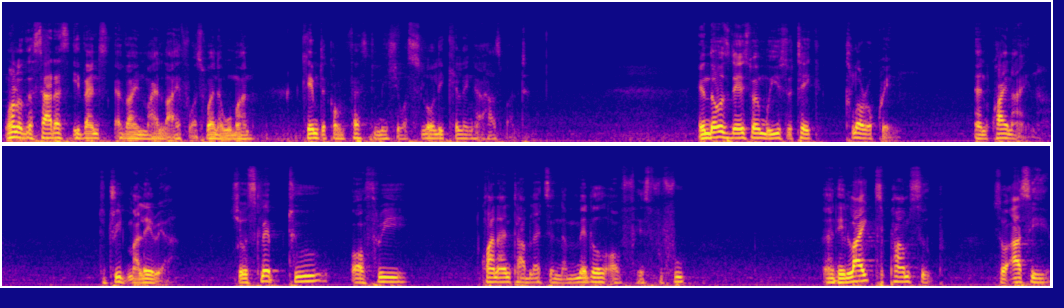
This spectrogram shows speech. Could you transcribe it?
One of the saddest events ever in my life was when a woman came to confess to me she was slowly killing her husband. In those days when we used to take chloroquine and quinine to treat malaria, she would slip two or three quinine tablets in the middle of his fufu. And he liked palm soup. So as he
